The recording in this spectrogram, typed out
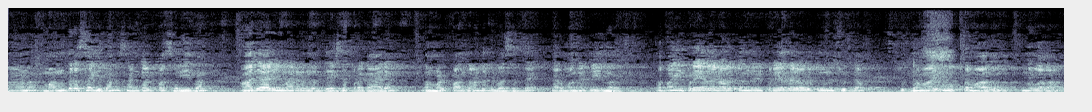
ആണ് മന്ത്രസഹിതം സങ്കല്പസഹിതം ആചാര്യന്മാരുടെ നിർദ്ദേശപ്രകാരം നമ്മൾ പന്ത്രണ്ട് ദിവസത്തെ കർമ്മങ്ങൾ ചെയ്യുന്നത്. അപ്പൊ ഈ പ്രേതലോകത്തിൽ നിന്ന് പ്രേതലോകത്തിൽ നിന്ന് ശുദ്ധം ശുദ്ധമായി മുക്തമാകും എന്നുള്ളതാണ്.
